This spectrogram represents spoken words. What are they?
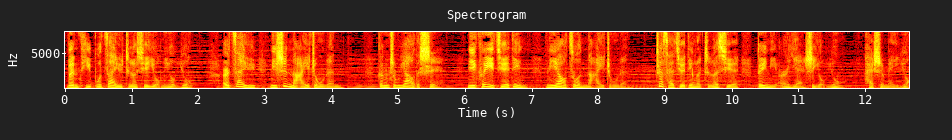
问题不在于哲学有没有用，而在于你是哪一种人。更重要的是，你可以决定你要做哪一种人，这才决定了哲学对你而言是有用还是没用。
